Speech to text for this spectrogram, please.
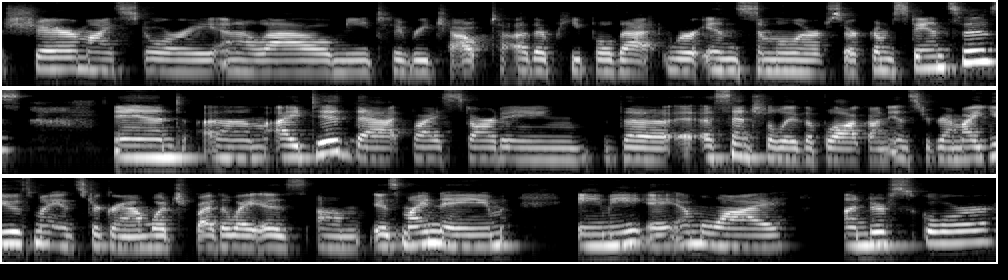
share my story and allow me to reach out to other people that were in similar circumstances. And um, I did that by starting the essentially the blog on Instagram. I use my Instagram, which by the way is um, is my name, Amy A M Y underscore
